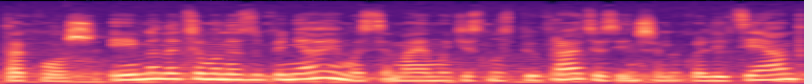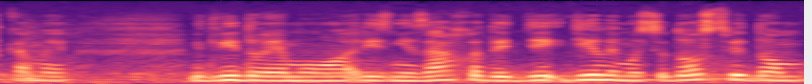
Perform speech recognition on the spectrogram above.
також. І ми на цьому не зупиняємося, маємо тісну співпрацю з іншими коаліціянтками відвідуємо різні заходи, ділимося досвідом,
